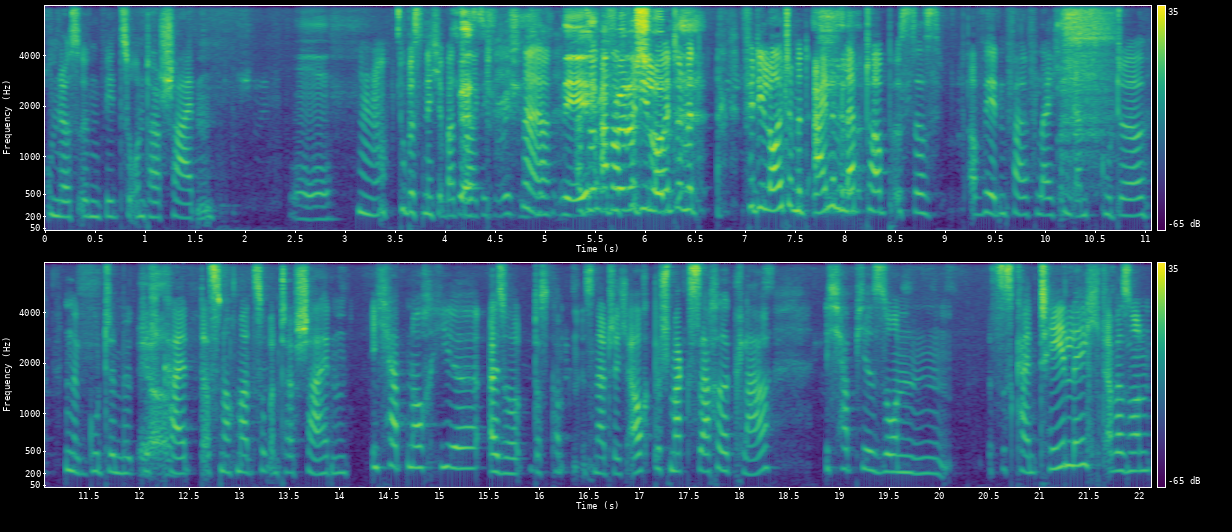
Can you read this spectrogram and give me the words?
um das irgendwie zu unterscheiden. Oh. Hm, du bist nicht Ich weiß überzeugt. nicht, wie- Naja, nee, also, ich aber für die, schon. Leute mit, für die Leute mit einem Laptop ist das auf jeden Fall vielleicht eine ganz gute, eine gute Möglichkeit, das nochmal zu unterscheiden. Ich habe noch hier, also das kommt, ist natürlich auch Geschmackssache, klar. Ich habe hier so ein, es ist kein Teelicht, aber so ein,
